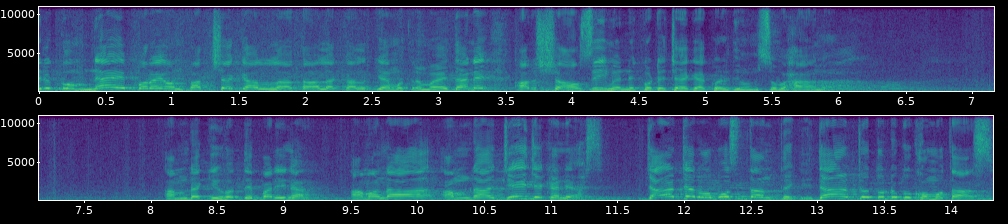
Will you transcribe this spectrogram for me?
এরকম ন্যায় পরায়ণ বাদশাকে আল্লাহ তাআলা কাল কিয়ামতের ময়দানে আর শাহ আজিমের নিকটে জায়গা করে দেবেন সুবহান আমরা কি হতে পারি না? আমরা আমরা যে যেখানে আছি, যার যার অবস্থান থেকে, যার যতটুকু ক্ষমতা আছে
